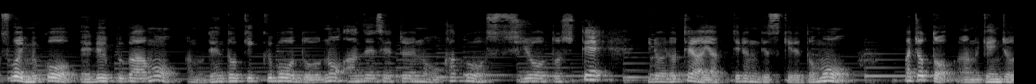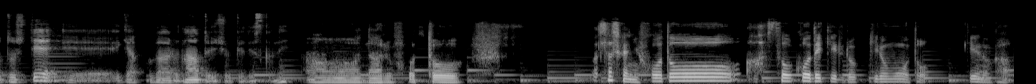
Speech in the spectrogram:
すごい向こう、えループ側も、あの、電動キックボードの安全性というのを確保しようとして、いろいろ手はやってるんですけれども、まあ、ちょっと、あの、現状として、えーギャップがあるなという状況ですかね。ああ、なるほど。確かに歩道を走行できる6キロモードっていうのが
